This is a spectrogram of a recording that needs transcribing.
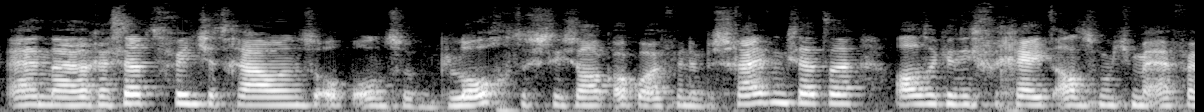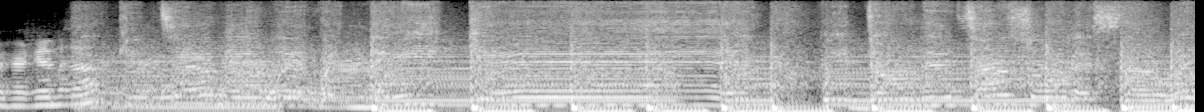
En uh, het recept vind je trouwens op onze blog. Dus die zal ik ook wel even in de beschrijving zetten. Als ik het niet vergeet, anders moet je me even herinneren. Ik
